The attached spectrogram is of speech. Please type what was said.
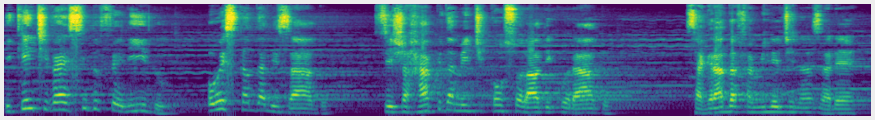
e quem tiver sido ferido ou escandalizado, seja rapidamente consolado e curado. Sagrada Família de Nazaré,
